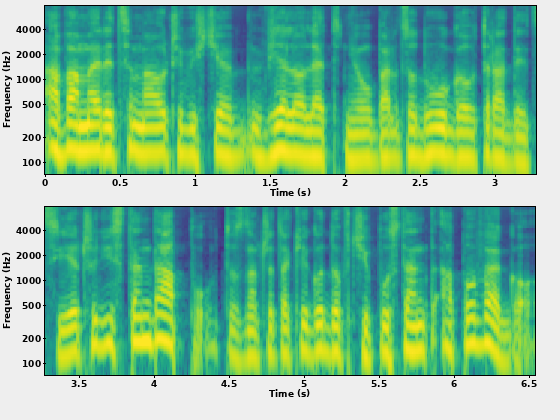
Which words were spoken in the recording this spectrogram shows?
a w Ameryce ma oczywiście wieloletnią, bardzo długą tradycję, czyli stand-upu, to znaczy takiego dowcipu stand-upowego.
